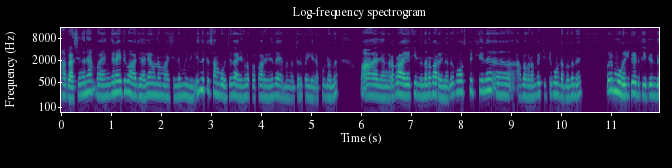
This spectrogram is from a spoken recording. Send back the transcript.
ആകാശ് ഇങ്ങനെ ഭയങ്കരമായിട്ട് വാചാലയാവണം അമ്മാശിന്റെ മുന്നിൽ. എന്നിട്ട് സംഭവിച്ച കാര്യങ്ങളൊക്കെ പറയുന്നത് ദേമംഗലത്തെ ഒരു പയ്യനെ കൊണ്ടുവന്ന് ഞങ്ങളുടെ പ്രായമൊക്കെ ഉണ്ടെന്നാണ് പറയുന്നത് ഹോസ്പിറ്റലിൽ നിന്ന് അപകടം പറ്റിയിട്ട് കൊണ്ടുവന്നതാണ് ഒരു മുറിയിൽ കെടുത്തിയിട്ടുണ്ട്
